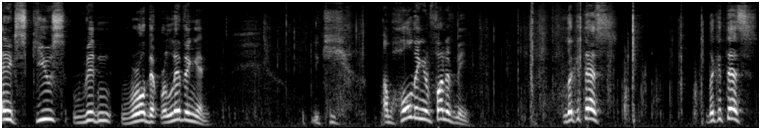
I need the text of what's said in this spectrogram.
an excuse ridden world that we're living in. I'm holding in front of me. Look at this. Look at this.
